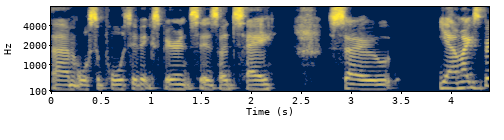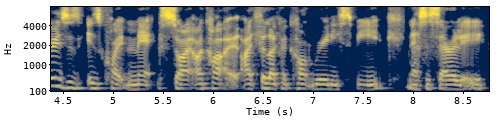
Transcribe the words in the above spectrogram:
um, or supportive experiences. I'd say. So yeah, my experience is, is quite mixed. So I, I can't. I feel like I can't really speak necessarily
